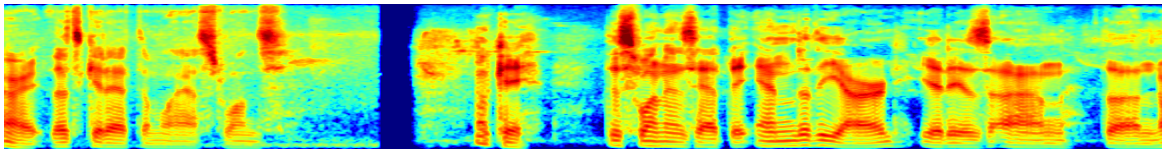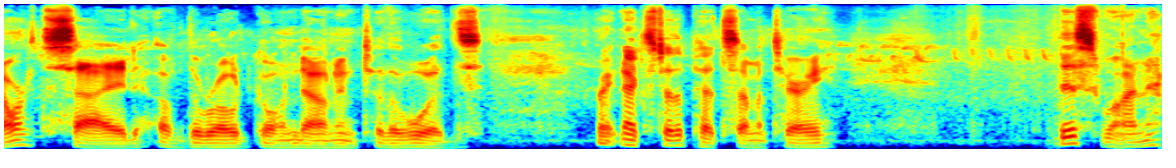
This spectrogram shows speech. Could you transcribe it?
All right, let's get at them last ones. Okay, this one is at the end of the yard. It is on the north side of the road going down into the woods, right next to the pet cemetery. This one,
